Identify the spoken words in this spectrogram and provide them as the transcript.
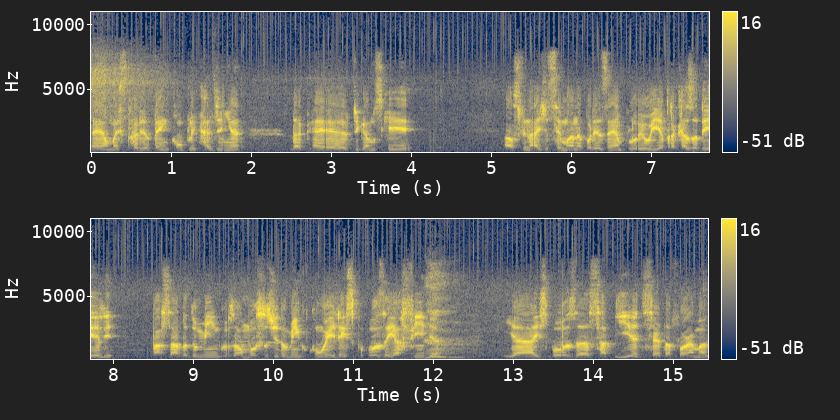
é uma história bem complicadinha. Da- é, digamos que aos finais de semana, por exemplo, eu ia para casa dele, passava domingos, almoços de domingo com ele, a esposa e a filha. E a esposa sabia, de certa forma,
